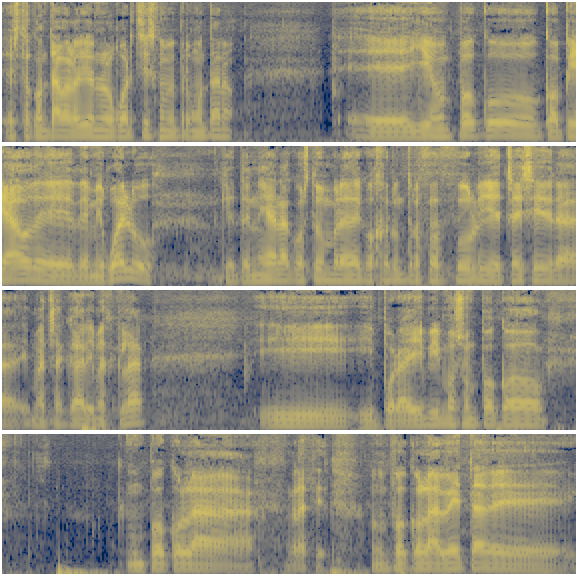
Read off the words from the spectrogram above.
esto contaba yo en el Warchis que me preguntaron, eh, y un poco copiado de, de mi abuelo, que tenía la costumbre de coger un trozo azul y echar sidra y machacar y mezclar. Y, y por ahí vimos un poco un poco la gracias un poco la beta de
